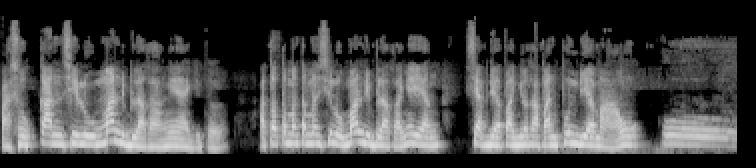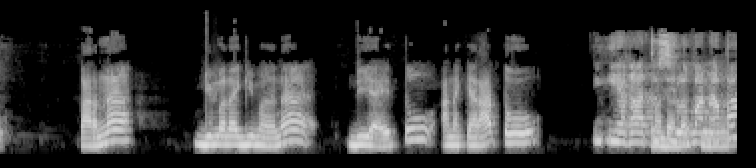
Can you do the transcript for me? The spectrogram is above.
pasukan siluman di belakangnya gitu atau teman-teman siluman di belakangnya yang siap dia panggil kapan pun dia mau Oh. karena gimana gimana dia itu anaknya ratu Iya ratu Mandala siluman tuh apa?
